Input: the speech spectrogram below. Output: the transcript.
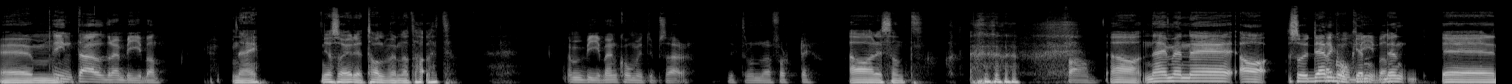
Ehm, Inte äldre än bibeln. nej, jag sa ju det, 1200-talet. Men bibeln kom ju typ så här 1940. Ja det är sant. Fan. Ja, nej men eh, ja, så den När kom boken, Bibeln? den, eh,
